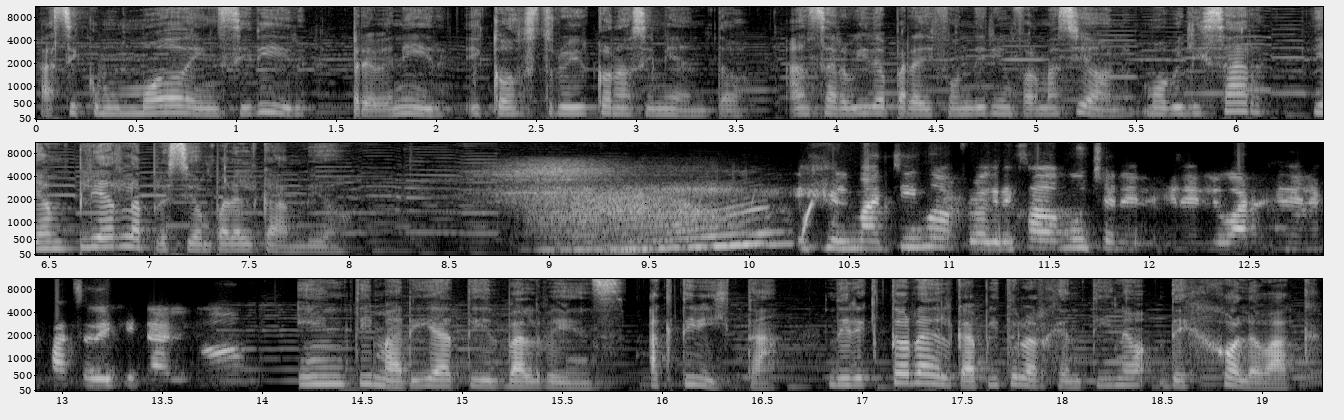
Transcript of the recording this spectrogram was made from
así como un modo de incidir, prevenir y construir conocimiento. Han servido para difundir información, movilizar y ampliar la presión para el cambio el machismo ha progresado mucho en el, lugar, en el espacio digital, ¿no? Inti María Tidbal activista, directora del capítulo argentino de Holoback,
